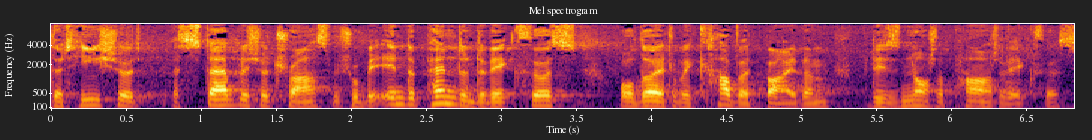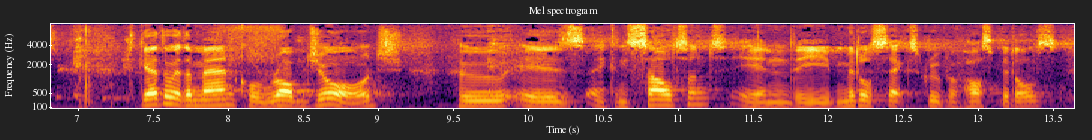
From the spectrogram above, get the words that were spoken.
that he should establish a trust which will be independent of Ichthus, although it will be covered by them, but is not a part of Ichthus. Together with a man called Rob George, who is a consultant in the Middlesex group of hospitals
